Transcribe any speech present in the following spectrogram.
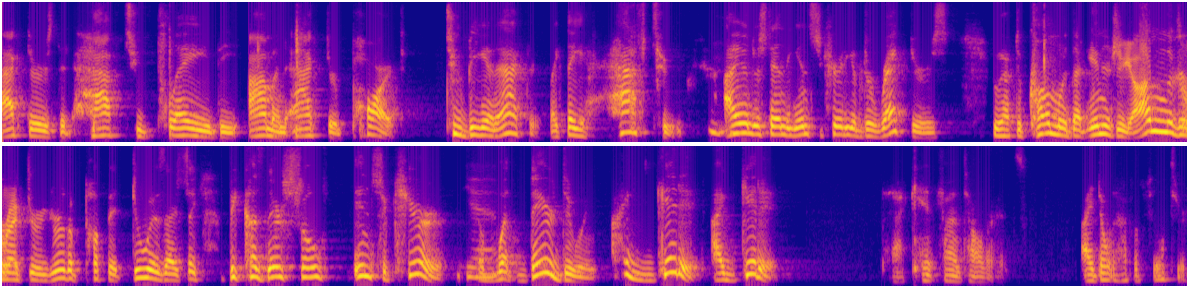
actors that have to play the I'm an actor part to be an actor. Like they have to. Mm-hmm. I understand the insecurity of directors who have to come with that energy. I'm the director, you're the puppet, do as I say, because they're so insecure yeah. of what they're doing. I get it. I get it. But I can't find tolerance. I don't have a filter.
